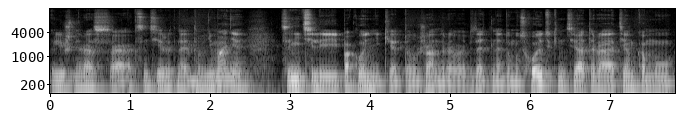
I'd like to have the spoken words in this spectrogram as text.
лишний раз а, акцентировать на это внимание. Ценители и поклонники этого жанра обязательно, я думаю, сходят в кинотеатр, а тем, кому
